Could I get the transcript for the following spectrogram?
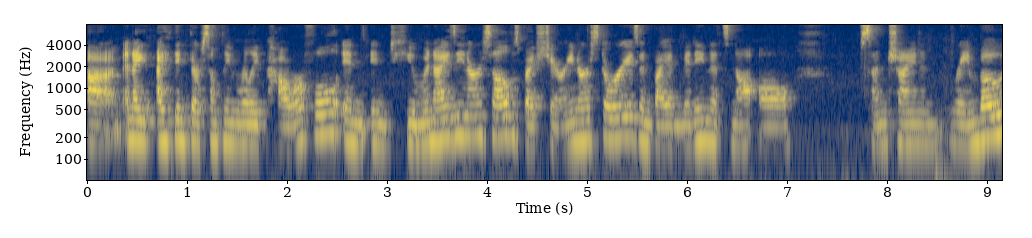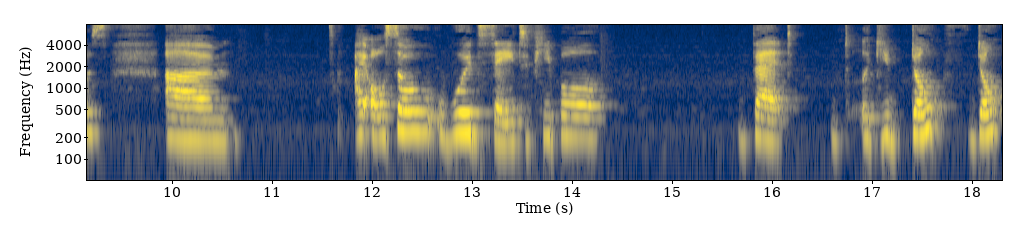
Um, and I, I think there's something really powerful in in humanizing ourselves by sharing our stories and by admitting it's not all sunshine and rainbows. Um, I also would say to people that like you don't don't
